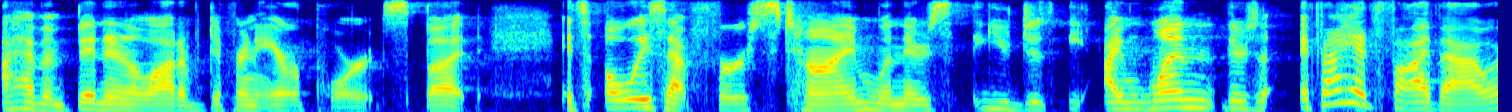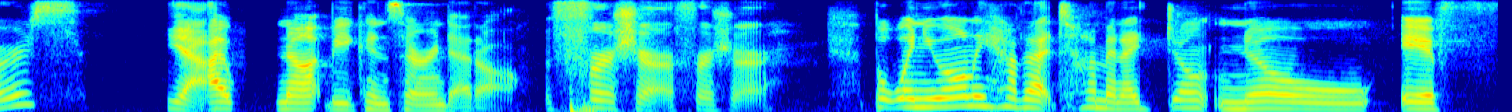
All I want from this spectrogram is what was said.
I haven't been in a lot of different airports, but it's always that first time when there's you just. I'm one. There's if I had five hours, Yeah, I would not be concerned at all. for sure, for sure. But when you only have that time, and I don't know if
